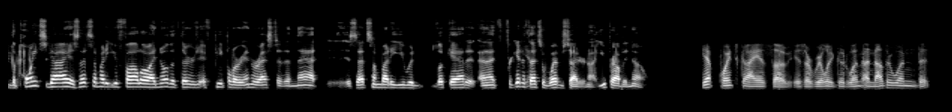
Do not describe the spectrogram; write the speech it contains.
the points guy is that somebody you follow? I know that there's if people are interested in that, is that somebody you would look at it? And I forget if that's a website or not. You probably know. Yep, Points Guy is a is a really good one. Another one that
